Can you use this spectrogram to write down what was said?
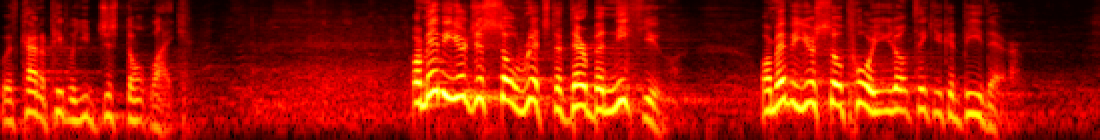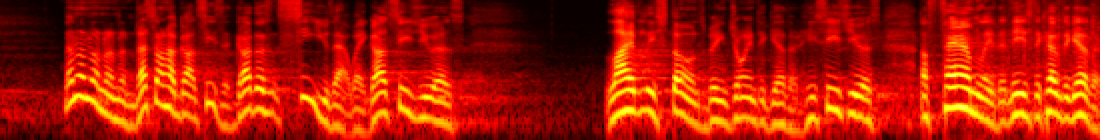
with kind of people you just don't like. or maybe you're just so rich that they're beneath you. Or maybe you're so poor you don't think you could be there. No, no, no, no, no. That's not how God sees it. God doesn't see you that way. God sees you as lively stones being joined together. He sees you as a family that needs to come together.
